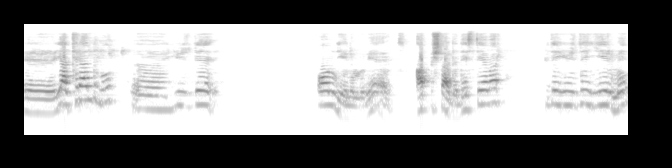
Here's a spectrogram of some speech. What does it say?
e, yani trendi bu. E, yüzde 10 diyelim buraya. Evet. 60'larda desteği var. Bir de yüzde 20,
